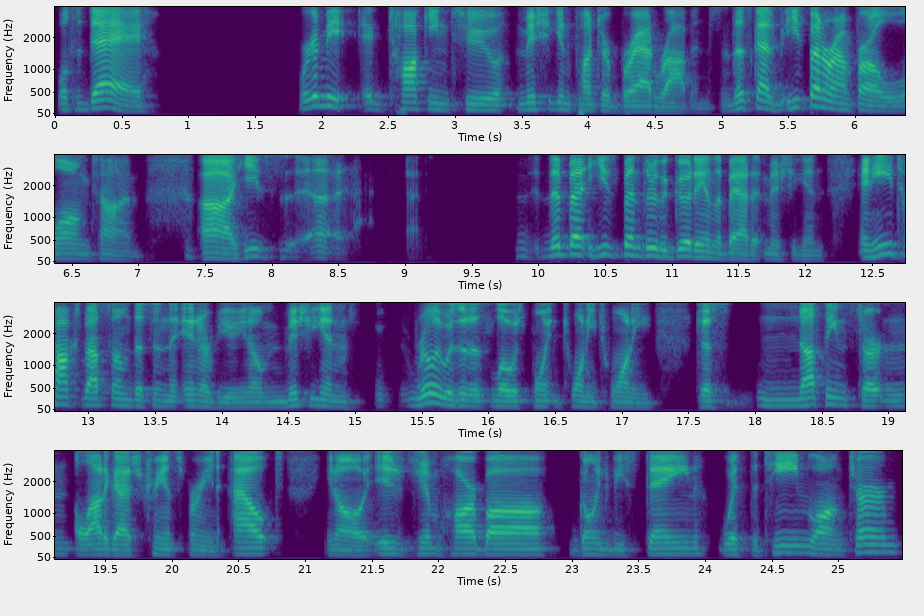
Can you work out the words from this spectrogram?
Well, today we're going to be eh, talking to Michigan punter Brad Robbins. And this guy's he's been around for a long time. Uh, he's uh, the he's been through the good and the bad at Michigan, and he talks about some of this in the interview. You know, Michigan really was at its lowest point in 2020, just nothing certain. A lot of guys transferring out. You know, is Jim Harbaugh going to be staying with the team long term?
